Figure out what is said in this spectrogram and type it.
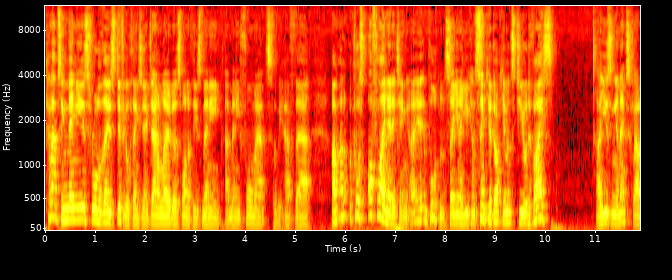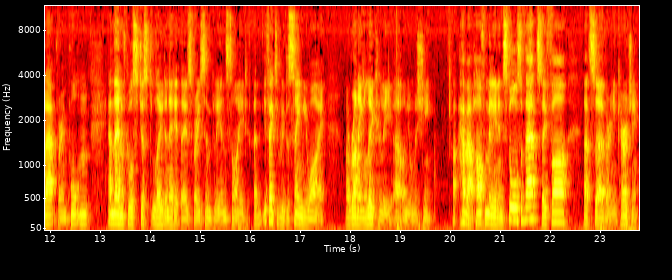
collapsing menus for all of those difficult things. You know, downloaders, one of these many uh, many formats that we have there. Um, and of course, offline editing uh, important. So you know, you can sync your documents to your device uh, using your Nextcloud app. Very important. And then, of course, just load and edit those very simply inside effectively the same UI are running locally uh, on your machine. Have about half a million installs of that so far. That's uh, very encouraging.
